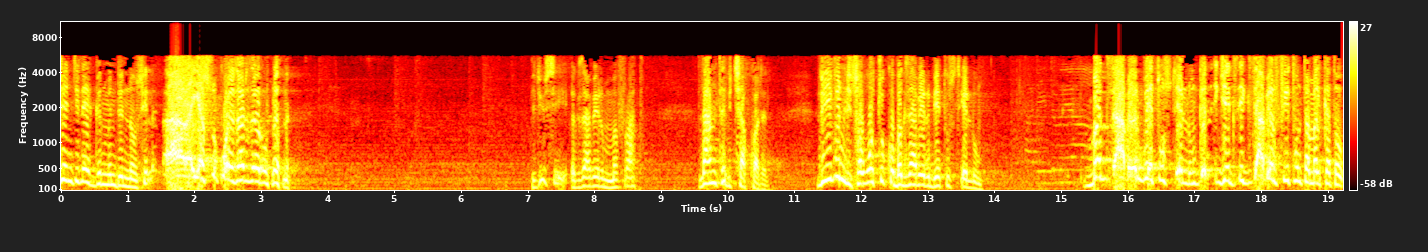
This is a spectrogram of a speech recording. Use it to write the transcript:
John G. Lake ግን ምንድን ነው ሲል አረ የሱ እኮ የዘርዘሩ ነን። did you see እግዚአብሔር መፍራት ላንተ ብቻ እኮ አይደል? even ሰዎቹ እኮ በእግዚአብሔር ቤት ውስጥ የሉም። በእግዚአብሔር ቤት ውስጥ የሉም። ግን እግዚአብሔር ፊቱን ተመልከተው።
